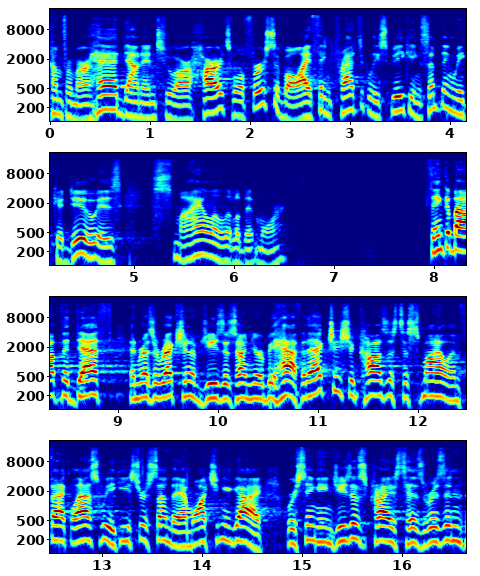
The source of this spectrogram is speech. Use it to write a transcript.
come from our head down into our hearts? Well, first of all, I think practically speaking, something we could do is smile a little bit more. Think about the death and resurrection of Jesus on your behalf. It actually should cause us to smile. In fact, last week, Easter Sunday, I'm watching a guy. We're singing Jesus Christ has risen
